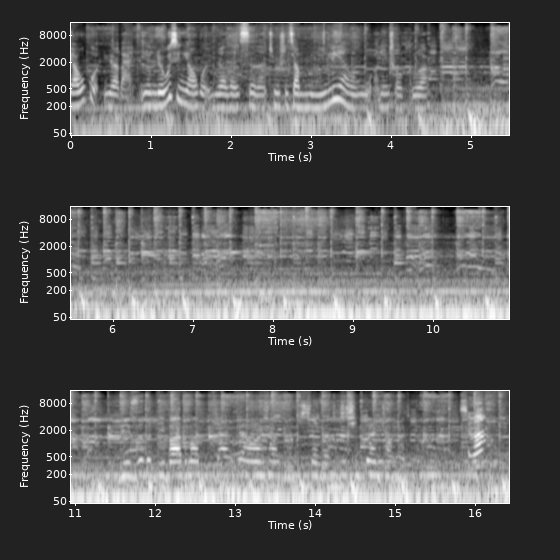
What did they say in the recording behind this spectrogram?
摇滚乐吧，也流行摇滚乐类似的，就是叫《迷恋我》那首歌。什么？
